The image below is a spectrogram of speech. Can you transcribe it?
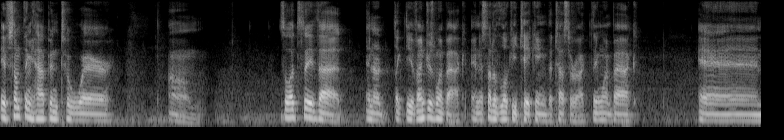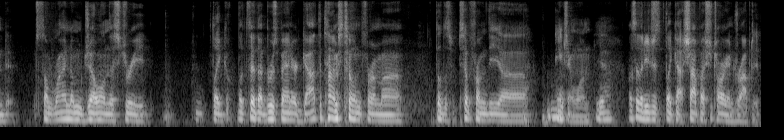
If something happened to where, um, so let's say that in a like the Avengers went back, and instead of Loki taking the Tesseract, they went back, and some random Joe on the street, like let's say that Bruce Banner got the Time Stone from uh, to the, to, from the uh, ancient one. Yeah. Let's say that he just like got shot by Chitauri and dropped it,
